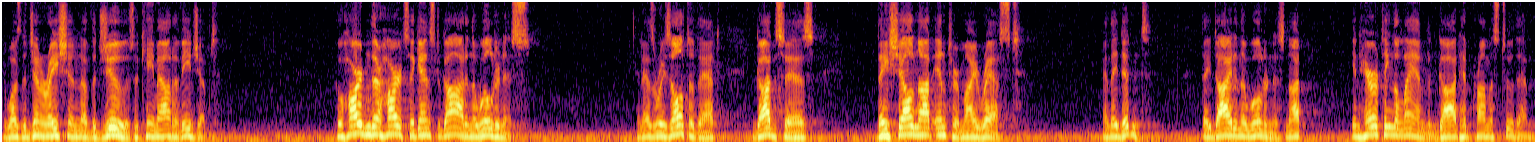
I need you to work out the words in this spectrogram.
It was the generation of the Jews who came out of Egypt, who hardened their hearts against God in the wilderness. And as a result of that, God says, They shall not enter my rest. And they didn't. They died in the wilderness, not inheriting the land that God had promised to them.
